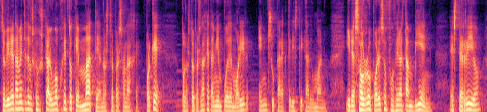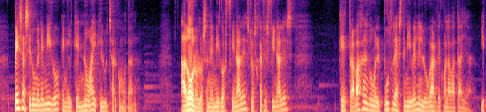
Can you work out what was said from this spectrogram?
sino que directamente tenemos que buscar un objeto que mate a nuestro personaje. ¿Por qué? Porque nuestro personaje también puede morir en su característica de humano. Y de Zorro por eso funciona tan bien este río, pese a ser un enemigo en el que no hay que luchar como tal. Adoro los enemigos finales, los jefes finales, que trabajan con el puzzle a este nivel en lugar de con la batalla, y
